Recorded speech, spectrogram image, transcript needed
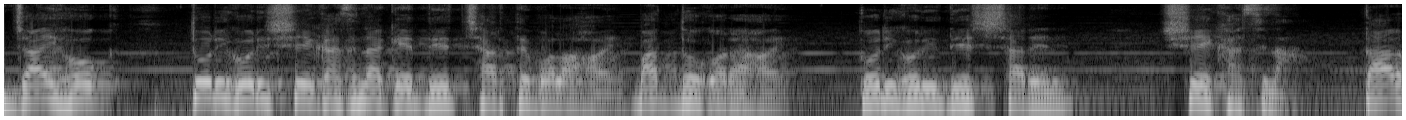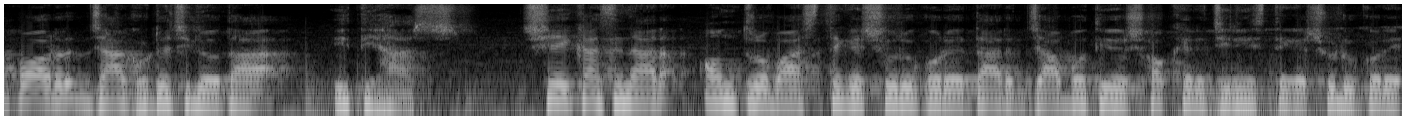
যাই হোক, তড়িঘড়ি শেখ হাসিনাকে দেশ ছাড়তে বলা হয়, বাধ্য করা হয়। তড়িঘড়ি দেশ ছাড়েন শেখ হাসিনা। তারপর যা ঘটেছিল তা ইতিহাস। শেখ হাসিনার অন্ত্রবাস থেকে শুরু করে তার যাবতীয় শখের জিনিস থেকে শুরু করে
